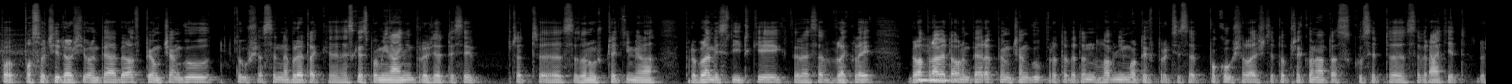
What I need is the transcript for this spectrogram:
po, po Soči další olympiáda byla v Pyeongchangu, to už asi nebude tak hezké vzpomínání, protože ty si před eh, sezónou už předtím měla problémy s lítky, které se vlekly. Byla mm. právě ta olympiáda v Pyeongchangu pro tebe ten hlavní motiv, proč si se pokoušela ještě to překonat a zkusit eh, se vrátit do,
